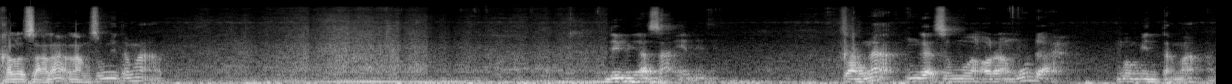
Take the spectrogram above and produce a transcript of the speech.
Kalau salah langsung minta maaf. Dibiasain ini. Karena enggak semua orang mudah meminta maaf.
